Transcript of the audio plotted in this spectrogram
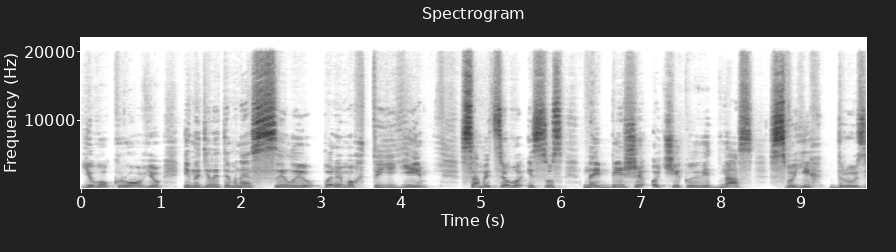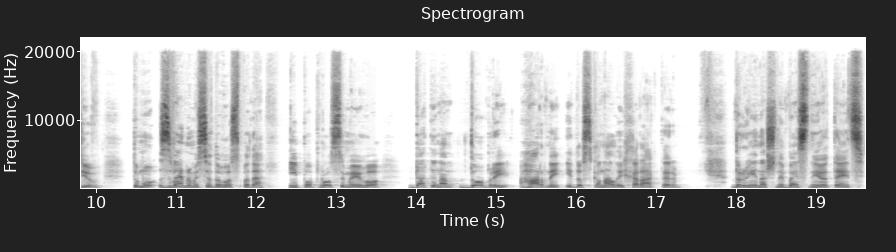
Його кров'ю і наділити мене силою перемогти її. Саме цього Ісус найбільше очікує від нас, своїх друзів. Тому звернемося до Господа і попросимо Його дати нам добрий, гарний і досконалий характер. Дорогий наш Небесний Отець,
